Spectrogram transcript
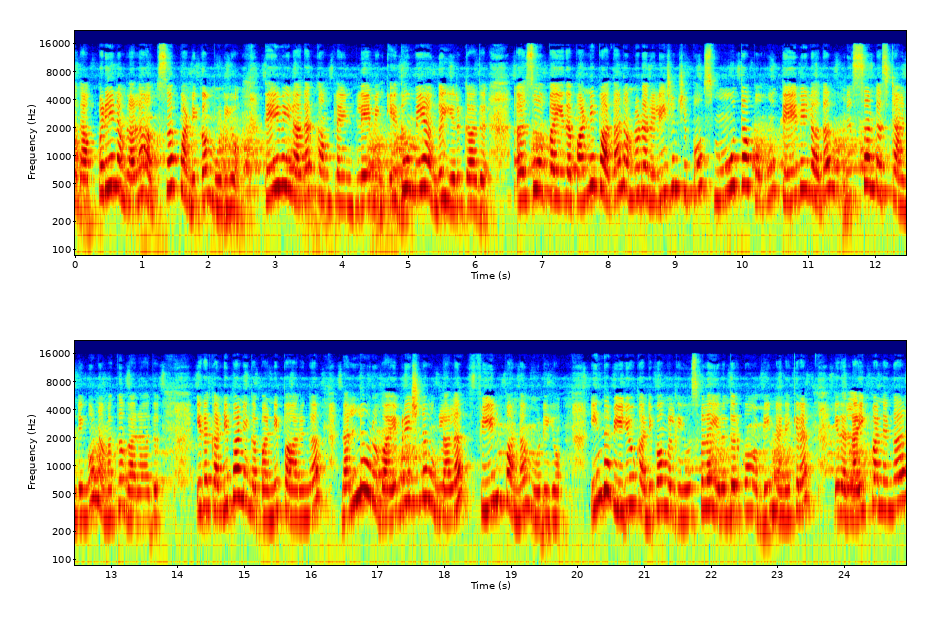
அதை அப்படியே நம்மளால் அக்செப்ட் பண்ணிக்க முடியும். தேவையில்லாத கம்ப்ளைண்ட் பிளேமிங் எதுவுமே அங்கே இருக்காது. ஸோ இப்போ இதை பண்ணி பார்த்தா நம்மளோட ரிலேஷன்ஷிப்பும் ஸ்மூத்தாக போகும். தேவையில்லாத மிஸ் அண்டர்ஸ்டாண்டிங்கும் நமக்கு வராது. இதை கண்டிப்பாக நீங்கள் பண்ணி பாருங்கள் நல்ல ஒரு வைப்ரேஷனை உங்களால் ஃபீல் பண்ண முடியும். இந்த வீடியோ கண்டிப்பாக உங்களுக்கு யூஸ்ஃபுல்லாக இருந்திருக்கும் அப்படின்னு நினைக்கிறேன். இதை லைக் பண்ணுங்கள்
